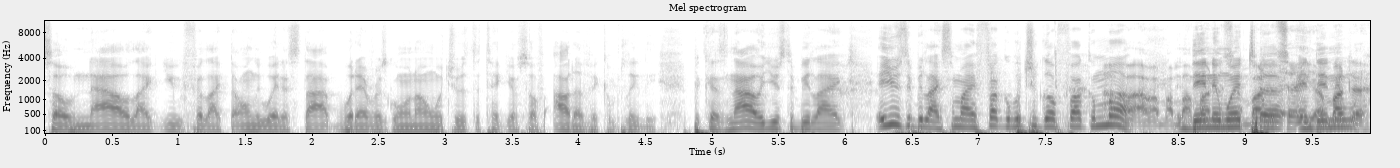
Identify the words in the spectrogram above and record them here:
So now, like, you feel like the only way to stop whatever's going on with you is to take yourself out of it completely. Because now it used to be like it used to be like somebody fucking with you, go fuck them I'm- up. I'm- I'm and then it went to, to and you, then it went,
